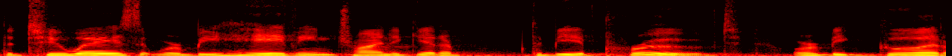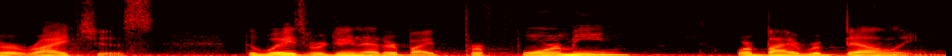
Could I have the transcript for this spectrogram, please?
The two ways that we're behaving, trying to get a, to be approved or be good or righteous, the ways we're doing that are by performing or by rebelling.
